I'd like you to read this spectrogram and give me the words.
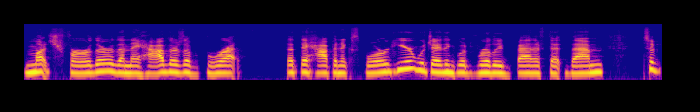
much further than they have. There's a breadth that they haven't explored here, which I think would really benefit them to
